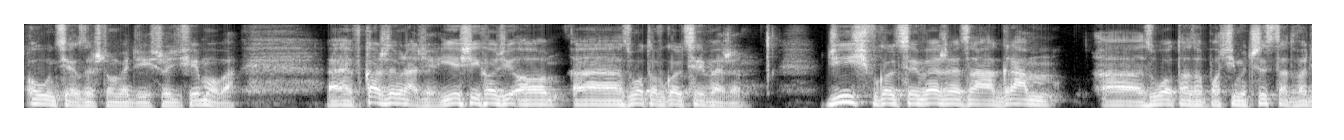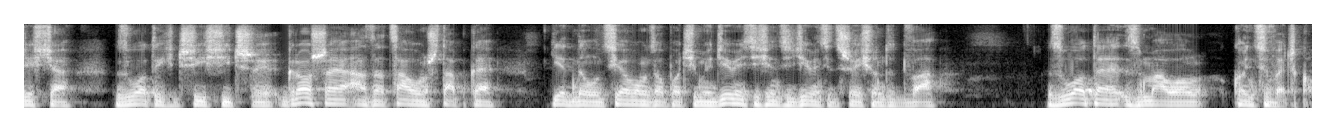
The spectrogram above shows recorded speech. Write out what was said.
O uncjach zresztą będzie jeszcze dzisiaj mowa. E, W każdym razie, jeśli chodzi o e, złoto w Goldsaverze. Dziś w Goldsaverze za gram e, złota zapłacimy 320 zł i 33 grosze, a za całą sztabkę jednouncjową zapłacimy 9962 złote z małą końcóweczką.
